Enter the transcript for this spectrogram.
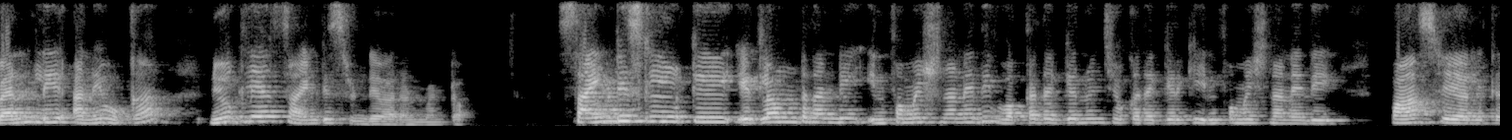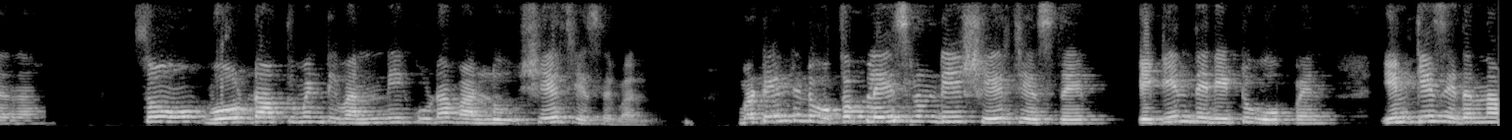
బెన్లీ అనే ఒక న్యూక్లియర్ సైంటిస్ట్ ఉండేవారు అనమాట సైంటిస్టులకి ఎట్లా ఉంటదండి? ఇన్ఫర్మేషన్ అనేది ఒక దగ్గర నుంచి ఒక దగ్గరికి ఇన్ఫర్మేషన్ అనేది పాస్ చేయాలి కదా. సో వర్డ్ డాక్యుమెంట్ ఇవన్నీ కూడా వాళ్ళు షేర్ చేసేవాళ్ళు. బట్ ఏంటంటే ఒక ప్లేస్ నుండి షేర్ చేస్తే again they need to open in case ఏదన్నా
